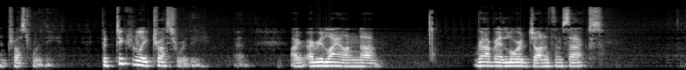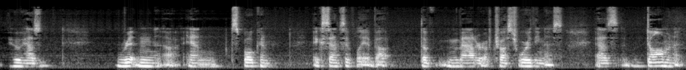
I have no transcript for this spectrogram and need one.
and trustworthy, particularly trustworthy. I, I rely on uh, Rabbi Lord Jonathan Sacks, who has written uh, and spoken extensively about the matter of trustworthiness as dominant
